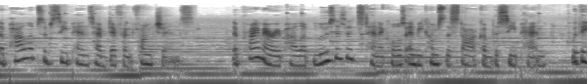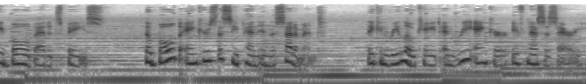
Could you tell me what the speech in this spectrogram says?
the polyps of sea pens have different functions. The primary polyp loses its tentacles and becomes the stalk of the sea pen, with a bulb at its base. The bulb anchors the sea pen in the sediment. They can relocate and re anchor if necessary.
